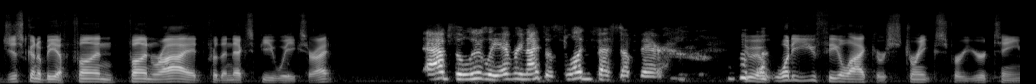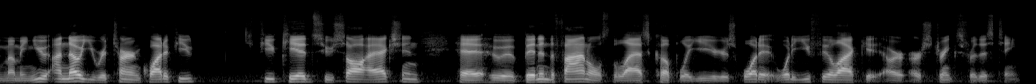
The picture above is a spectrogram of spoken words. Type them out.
just going to be a fun, fun ride for the next few weeks, right? Absolutely, every night's a slugfest up there. You- what do you feel like are strengths for your team? I mean, you. I know you return quite a few, few kids who saw action, ha, who have been in the finals the last couple of years. What do- What do you feel like are, are strengths for this team?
